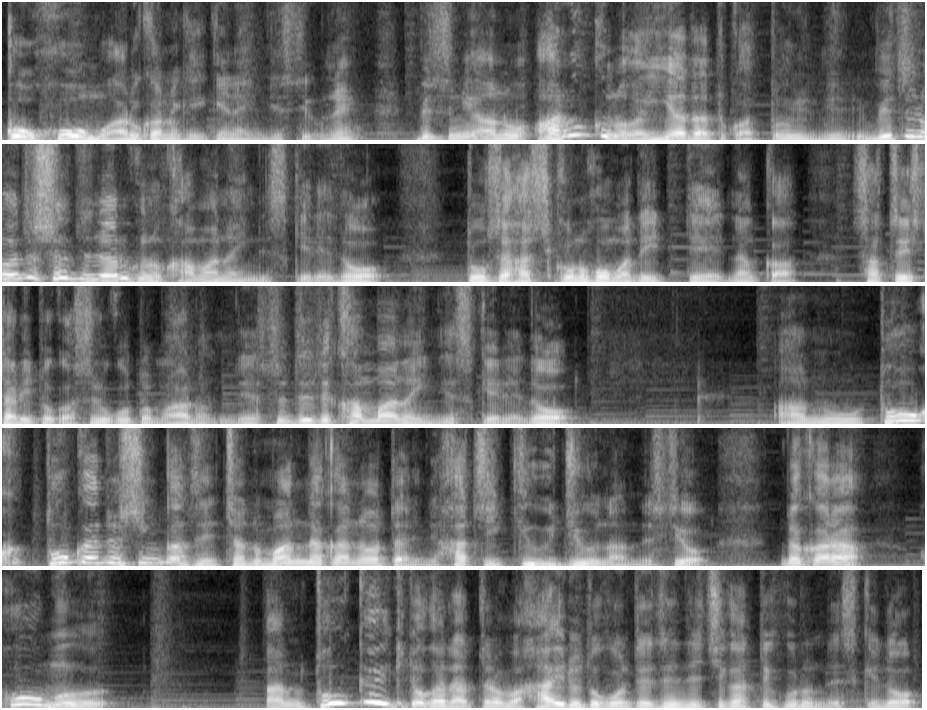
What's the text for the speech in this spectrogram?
構ホーム歩かなきゃいけないんですよね。別にあの、歩くのが嫌だとかと、別に私は全然歩くの構わないんですけれど、どうせ端っこの方まで行って、なんか撮影したりとかすることもあるんで、それ全然構わないんですけれど、あの、東東海道新幹線ちゃんと真ん中のあたりで8、9、10なんですよ。だから、ホーム、あの、東京駅とかだったらま入るところって全然違ってくるんですけど、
